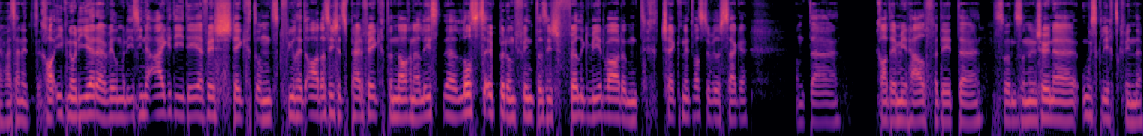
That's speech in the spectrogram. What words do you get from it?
ich weiß nicht, kann ignorieren, weil man in seinen eigenen Ideen feststeckt und das Gefühl hat, ah, das ist jetzt perfekt und nachher lässt äh, es jemand und findet, das ist völlig wirrwarr und ich check nicht, was du willst sagen. Und äh, kann dem mir helfen, dort äh, so, so einen schönen Ausgleich zu finden.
